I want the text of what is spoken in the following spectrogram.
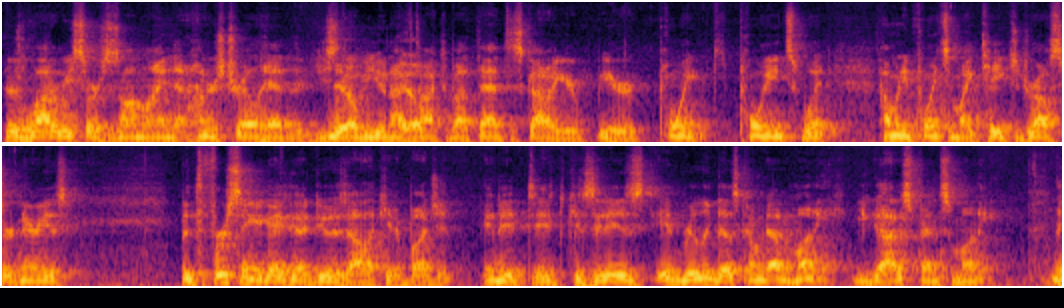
there's a lot of resources online. That Hunter's Trailhead that you, you and I've yep. talked about that. That's got all your your point points, what how many points it might take to draw certain areas. But the first thing you guys got to do is allocate a budget, and it because it, it is it really does come down to money. You got to spend some money. You,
